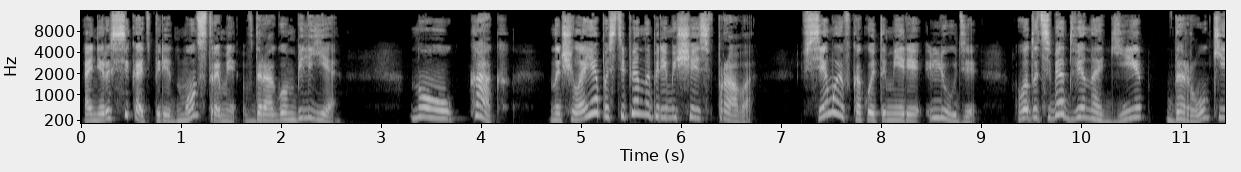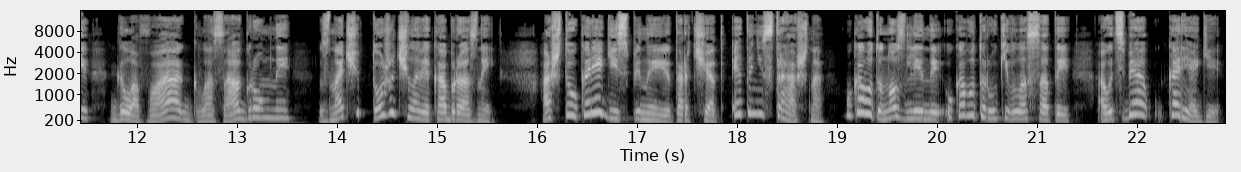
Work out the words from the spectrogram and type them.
а не рассекать перед монстрами в дорогом белье. Ну, как? Начала я, постепенно перемещаясь вправо. Все мы в какой-то мере люди. Вот у тебя две ноги, да руки, голова, глаза огромные, значит, тоже человекообразный. А что коряги из спины торчат, это не страшно. У кого-то нос длинный, у кого-то руки волосатые, а у тебя коряги.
